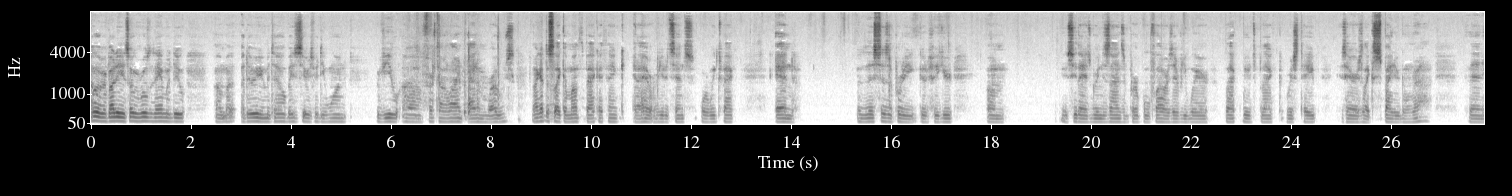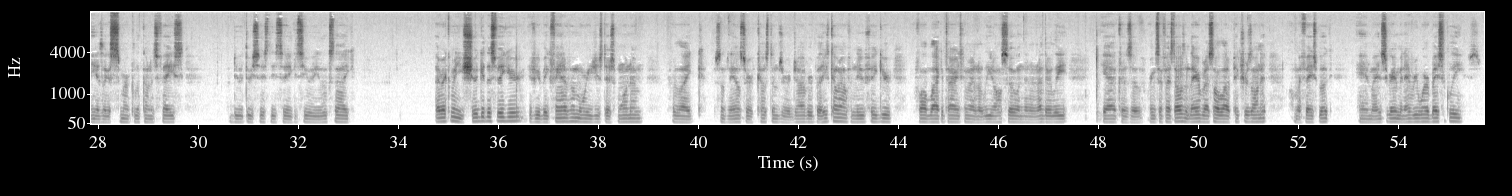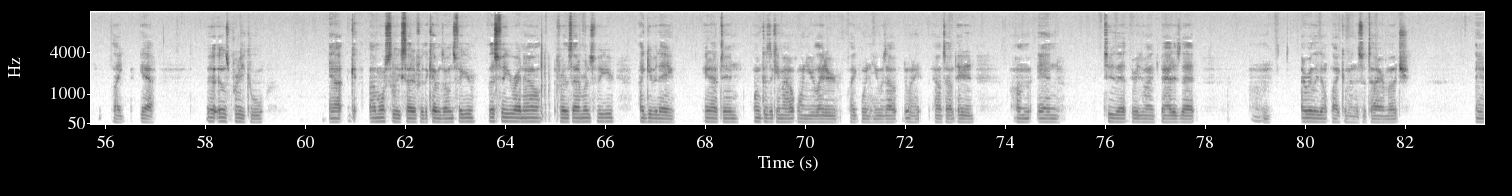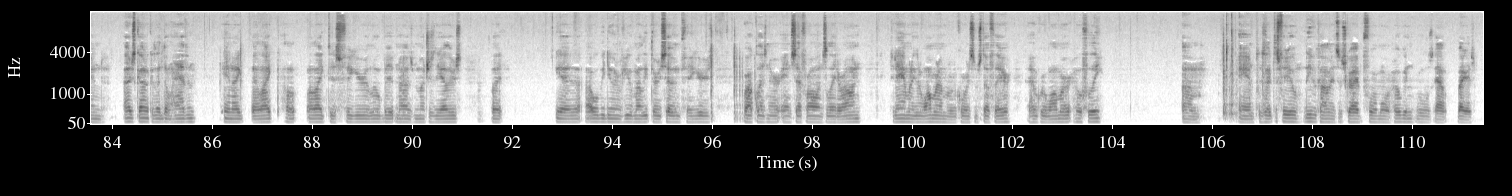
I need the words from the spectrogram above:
Hello everybody, it's Hogan Rules today. I'm going to do um, a, a WWE Mattel Basic Series 51 review of First Time Online Adam Rose. I got this like a month back I think, and I haven't reviewed it since, or weeks back. And this is a pretty good figure. Um, you see that has green designs and purple flowers everywhere, black boots, black wrist tape. His hair is like spider going rah. Then he has like a smirk look on his face. Do a 360 so you can see what he looks like. I recommend you should get this figure if you're a big fan of him or you just just want him for like something else or customs or a jobber. But he's coming out with a new figure with all black attire. He's coming out an elite also and then another elite. Yeah, because of Ringside Fest. I wasn't there, but I saw a lot of pictures on it on my Facebook and my Instagram and everywhere basically. Like, yeah, it, it was pretty cool and I, I'm mostly excited for the Kevin Owens figure. This figure right now, for this Adam Rose figure, I give it a 8 out of 10. One, because it came out one year later, like when he was out, when it, now it's outdated. Um, and two, that the reason why it's bad is that um, I really don't like him in this attire much. And I just got him because I don't have him. And I, I like, I like this figure a little bit, not as much as the others, but yeah, I will be doing a review of my Elite 37 figures, Brock Lesnar and Seth Rollins later on. Today I'm going to go to Walmart, I'm going to record some stuff there i at Hooker Walmart, hopefully. Um, and please like this video, leave a comment, and subscribe for more Hogan Rules out. Bye guys.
